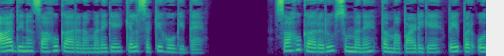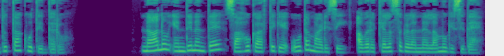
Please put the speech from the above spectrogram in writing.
ಆ ದಿನ ಸಾಹುಕಾರನ ಮನೆಗೆ ಕೆಲಸಕ್ಕೆ ಹೋಗಿದ್ದೆ. ಸಾಹುಕಾರರು ಸುಮ್ಮನೆ ತಮ್ಮ ಪಾಡಿಗೆ ಪೇಪರ್ ಓದುತ್ತಾ ಕೂತಿದ್ದರು. ನಾನು ಎಂದಿನಂತೆ ಸಾಹುಕಾರ್ತಿಗೆ ಊಟ ಮಾಡಿಸಿ ಅವರ ಕೆಲಸಗಳನ್ನೆಲ್ಲ ಮುಗಿಸಿದೆ.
